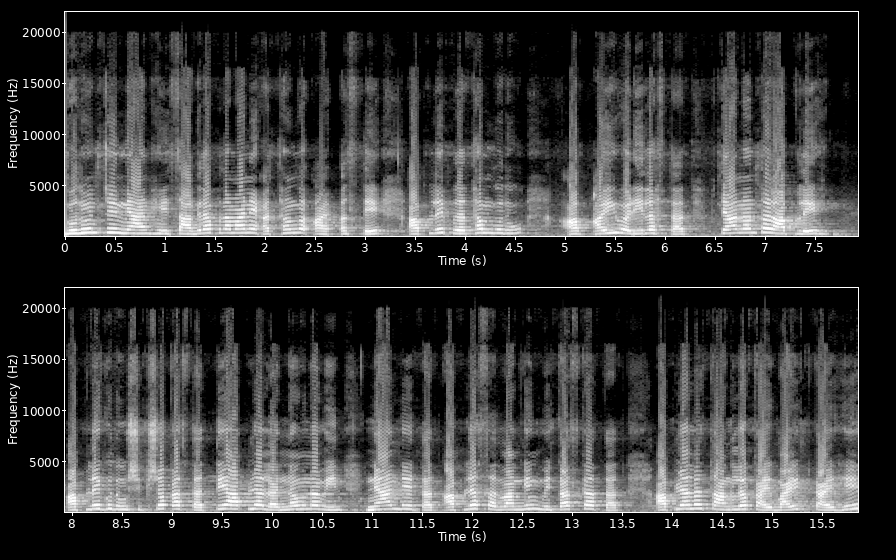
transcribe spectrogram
गुरूंचे ज्ञान हे सागराप्रमाणे अथंग आ- असते. आपले प्रथम गुरु आप आई वडील असतात. त्यानंतर आपले आपले गुरु शिक्षक असतात. ते आपल्याला नवनवीन ज्ञान देतात. आपल्या सर्वांगीण विकास करतात. आपल्याला चांगलं काय वाईट काय हे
